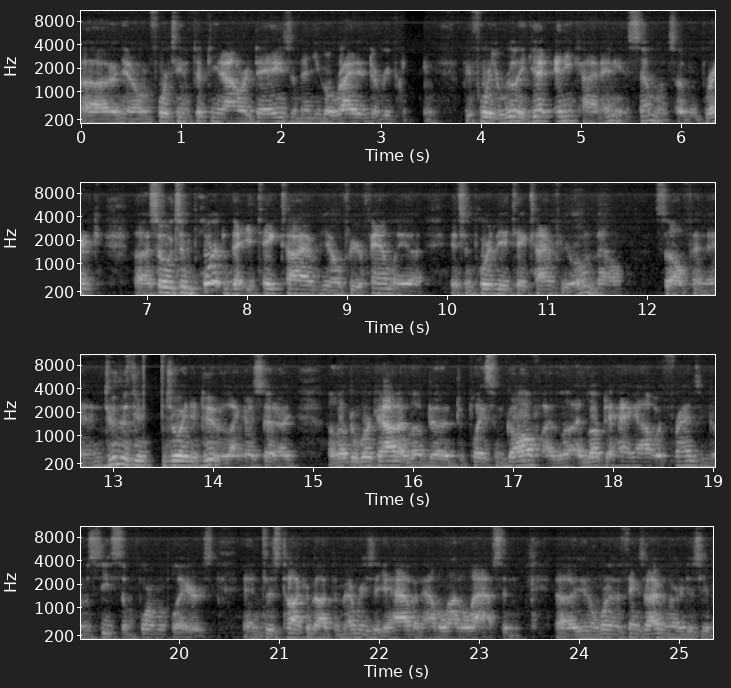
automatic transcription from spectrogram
Uh, you know, 14, 15 hour days, and then you go right into recruiting before you really get any kind, any semblance of a break. Uh, so it's important that you take time, you know, for your family. Uh, it's important that you take time for your own mental self and, and do the things you enjoy to do. Like I said, I, I love to work out. I love to, to play some golf. I, lo- I love to hang out with friends and go see some former players and just talk about the memories that you have and have a lot of laughs. And, uh, you know, one of the things I've learned is if,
